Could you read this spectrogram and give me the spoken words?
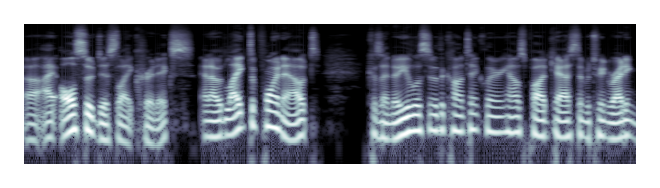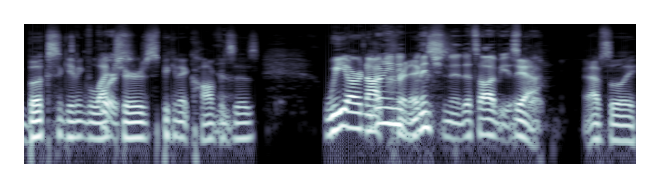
uh, I also dislike critics, and I would like to point out, because I know you listen to the Content Clearinghouse podcast in between writing books and giving lectures, speaking at conferences. We are not don't even critics. mention it. That's obvious. Yeah. but Absolutely.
